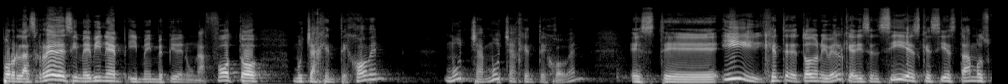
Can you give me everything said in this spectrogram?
por las redes y me vine y me piden una foto, mucha gente joven, mucha, mucha gente joven este, y gente de todo nivel que dicen, sí, es que sí estamos,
